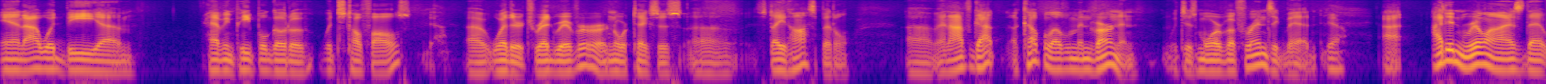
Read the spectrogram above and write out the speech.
and I would be um, having people go to Wichita Falls, uh, whether it's Red River or North Texas uh, State Hospital, uh, and I've got a couple of them in Vernon, which is more of a forensic bed. Yeah. I I didn't realize that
